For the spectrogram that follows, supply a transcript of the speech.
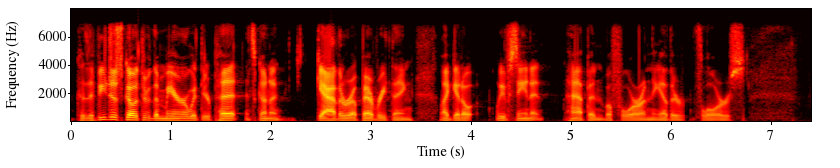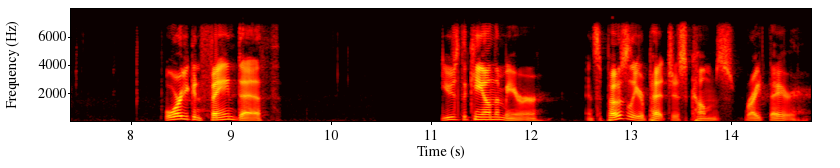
Because if you just go through the mirror with your pet, it's gonna gather up everything. Like it, we've seen it happen before on the other floors. Or you can feign death, use the key on the mirror, and supposedly your pet just comes right there.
